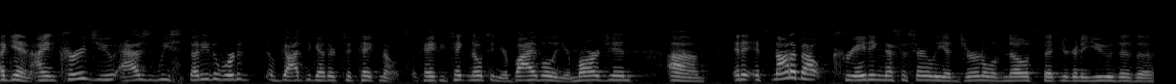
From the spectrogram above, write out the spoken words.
again, I encourage you as we study the Word of God together to take notes. Okay, if you take notes in your Bible, in your margin, um, and it, it's not about creating necessarily a journal of notes that you're going to use as a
